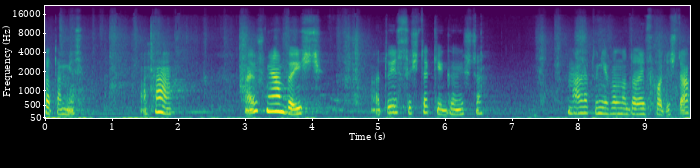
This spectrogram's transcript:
Co tam jest? Aha. A już miałam wyjść. A tu jest coś takiego jeszcze. No ale tu nie wolno dalej wchodzić, tak?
